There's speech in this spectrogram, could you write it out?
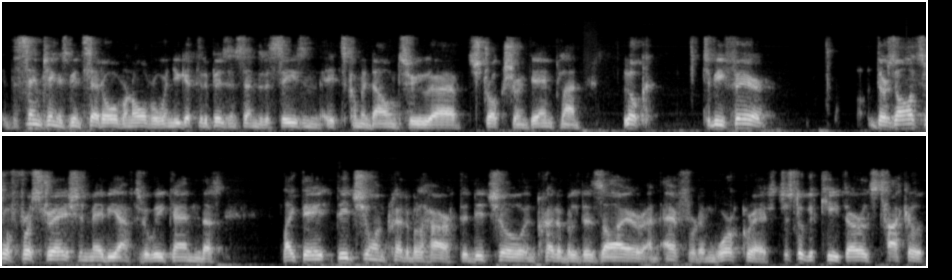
the same thing has been said over and over. When you get to the business end of the season, it's coming down to uh, structure and game plan. Look, to be fair, there's also frustration maybe after the weekend that, like, they did show incredible heart, they did show incredible desire and effort and work rate. Just look at Keith Earls' tackle,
